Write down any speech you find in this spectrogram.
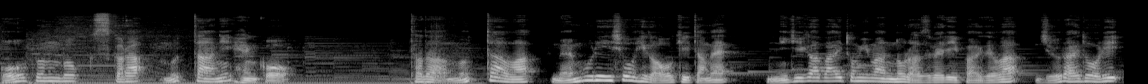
OpenBox からムッターに変更。ただ、ムッターはメモリー消費が大きいため、2GB 未満のラズベリーパイでは従来通り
